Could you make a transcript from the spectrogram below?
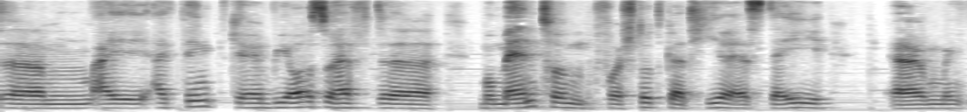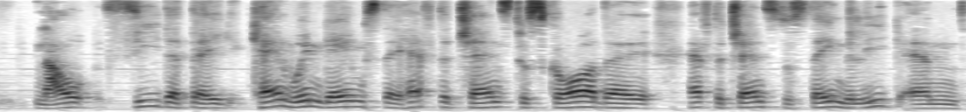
um, I, I think uh, we also have the momentum for Stuttgart here as they um, now see that they can win games, they have the chance to score, they have the chance to stay in the league. And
